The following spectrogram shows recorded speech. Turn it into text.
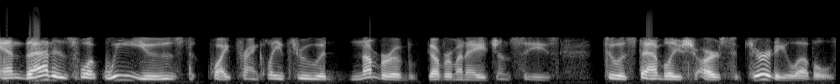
And that is what we used, quite frankly, through a number of government agencies to establish our security levels.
